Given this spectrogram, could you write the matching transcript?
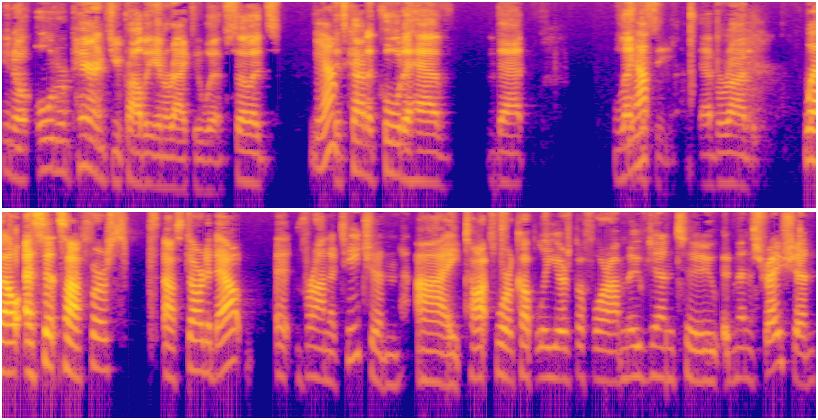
you know older parents you probably interacted with. So it's yeah, it's kind of cool to have that legacy yep. at Varina. Well, as since I first I started out at Varina teaching. I taught for a couple of years before I moved into administration,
